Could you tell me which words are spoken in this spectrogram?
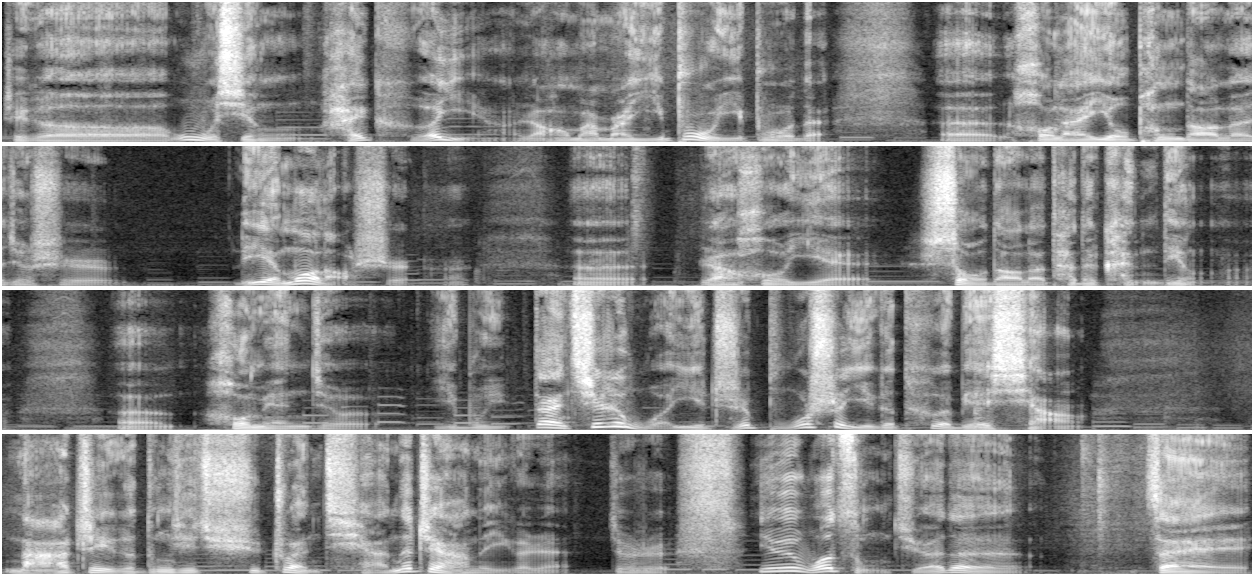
这个悟性还可以啊，然后慢慢一步一步的，呃，后来又碰到了就是李野墨老师，呃，然后也受到了他的肯定啊，呃，后面就一步一，但其实我一直不是一个特别想拿这个东西去赚钱的这样的一个人，就是因为我总觉得在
